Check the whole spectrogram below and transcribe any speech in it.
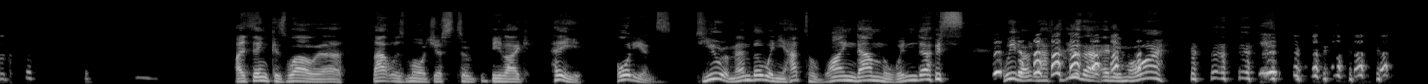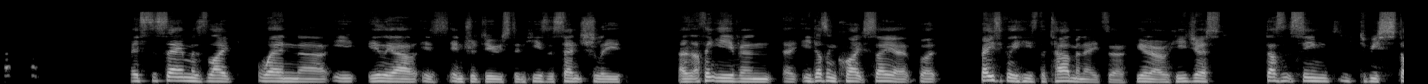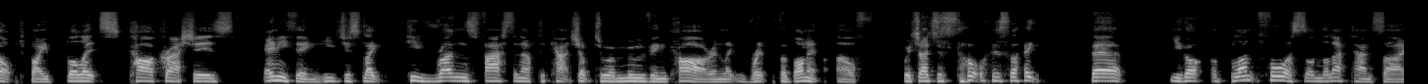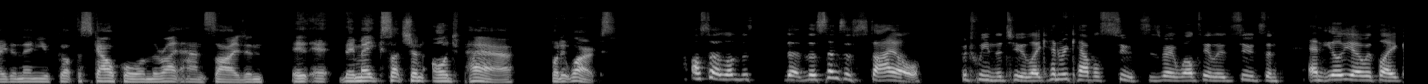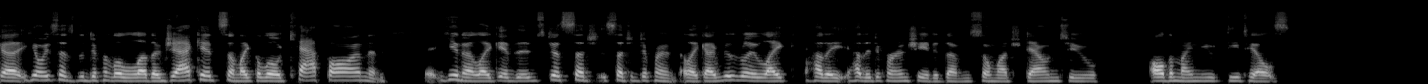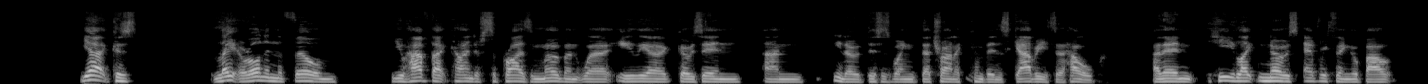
I think as well, uh, that was more just to be like, hey, audience, do you remember when you had to wind down the windows? We don't have to do that anymore. it's the same as like when uh, I- Ilya is introduced and he's essentially, I think even uh, he doesn't quite say it, but basically he's the Terminator. You know, he just doesn't seem to be stopped by bullets, car crashes, anything. He just like he runs fast enough to catch up to a moving car and like rip the bonnet off, which I just thought was like there. You got a blunt force on the left hand side, and then you've got the scalpel on the right hand side, and it, it they make such an odd pair, but it works. Also, I love the the the sense of style between the two. Like Henry Cavill's suits, his very well tailored suits, and and Ilya with like uh he always has the different little leather jackets and like the little cap on and you know like it, it's just such such a different like i really really like how they how they differentiated them so much down to all the minute details Yeah, because later on in the film, you have that kind of surprising moment where Ilya goes in and, you know, this is when they're trying to convince Gaby to help. And then he like knows everything about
